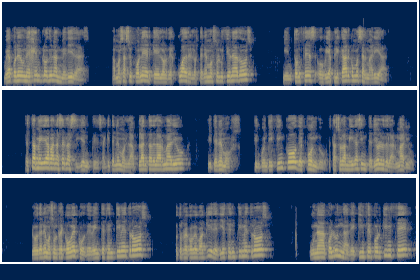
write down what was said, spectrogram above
voy a poner un ejemplo de unas medidas. Vamos a suponer que los descuadres los tenemos solucionados y entonces os voy a explicar cómo se armaría. Estas medidas van a ser las siguientes. Aquí tenemos la planta del armario y tenemos 55 de fondo. Estas son las medidas interiores del armario. Luego tenemos un recoveco de 20 centímetros, otro recoveco aquí de 10 centímetros, una columna de 15 por 15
